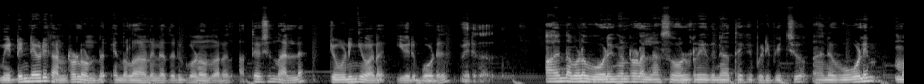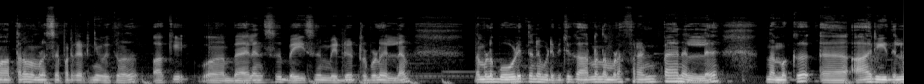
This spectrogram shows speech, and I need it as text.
മിഡിന്റെ കൂടി കൺട്രോൾ ഉണ്ട് എന്നുള്ളതാണ് ഇതിനകത്ത് ഒരു ഗുണം എന്ന് പറയുന്നത്. അത്യാവശ്യം നല്ല ട്യൂണിങ്ങുമാണ് ഈ ഒരു ബോർഡിൽ വരുന്നത്. ആദ്യം നമ്മൾ വോളിയം കൺട്രോൾ എല്ലാം സോൾഡർ ചെയ്തതിനകത്തേക്ക് പിടിപ്പിച്ചു. അതിന്റെ വോളിയം മാത്രം നമ്മൾ സെപ്പറേറ്റ് ആയിട്ട് വെക്കുന്നത്. ബാക്കി ബാലൻസ് ബേസ് മിഡ് ട്രിബിൾ എല്ലാം നമ്മൾ ബോഡി തന്നെ പിടിപ്പിച്ചു. കാരണം നമ്മുടെ ഫ്രണ്ട് പാനലിൽ നമുക്ക് ആ രീതിയിൽ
